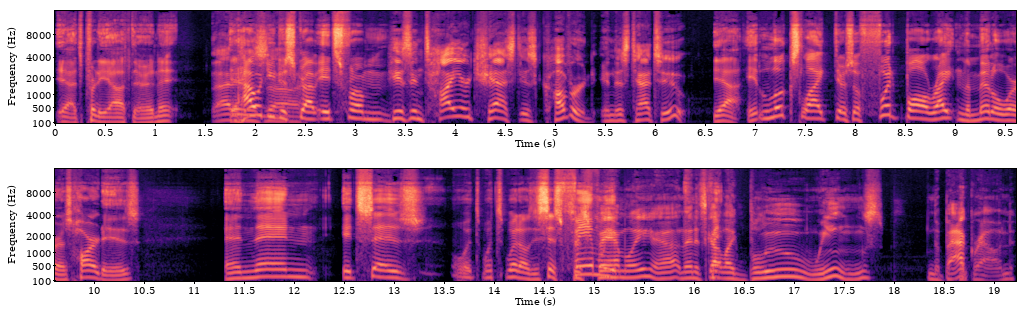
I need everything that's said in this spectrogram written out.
Yeah, it's pretty out there, isn't it? That Yeah, How is, would you uh, describe? It's from His entire chest is covered in this tattoo. yeah. It looks like there's a football right in the middle where his heart is, and then it says what what's what else? It says It says family. family, yeah, and then it's got like blue wings in the background.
